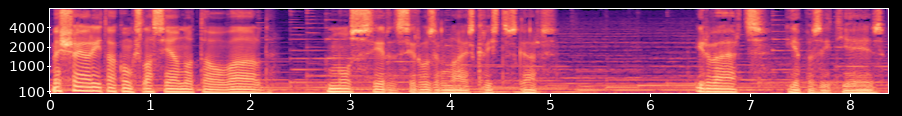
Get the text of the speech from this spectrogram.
Mēs šajā rītā, kungs, lasījām no tava vārda, un mūsu sirdis ir uzrunājis Kristus gars. Ir vērts iepazīt Jēzu,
